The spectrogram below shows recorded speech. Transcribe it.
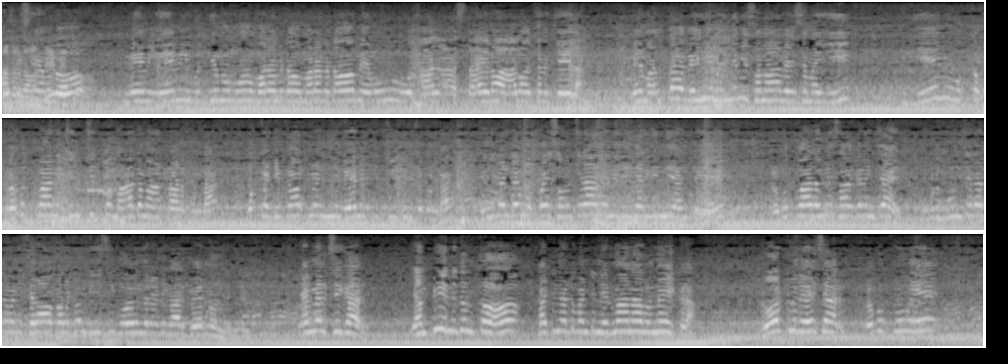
విషయంలో మేము ఏమి ఉద్యమమో మరొకటో మరొకటో మేము ఆ- స్థాయిలో ఆలోచన చేయాల. మేమంతా వెయ్యి మందిని సమావేశమయ్యి ఏమి ఒక్క ప్రభుత్వాన్ని కించిత్త మాట మాట్లాడకుండా ఒక్క డిపార్ట్మెంట్ని వేలెత్తి చూపించకుండా ఎందుకంటే ముప్పై సంవత్సరాల నుండి ఇది జరిగింది అంటే ప్రభుత్వాలన్నీ సహకరించాయి. ఇప్పుడు ముంచినటువంటి శిలాఫలకం డీసీ గోవిందరెడ్డి గారి పేరునుంది ఎమ్మెల్సీ గారు ఎంపీ నిధులతో కట్టినటువంటి నిర్మాణాలు ఉన్నాయి ఇక్కడ. రోడ్లు వేశారు. ప్రభుత్వమే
